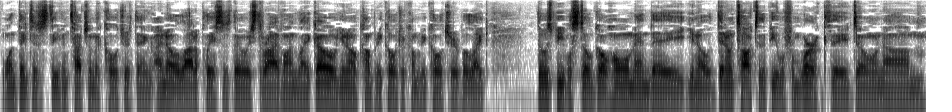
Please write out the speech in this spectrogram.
One thing to just even touch on the culture thing. I know a lot of places they always thrive on like, oh, you know, company culture, company culture, but like those people still go home and they, you know, they don't talk to the people from work. They don't um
